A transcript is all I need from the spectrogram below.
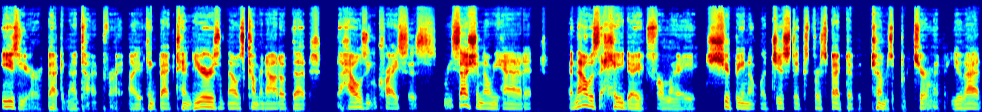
easier back in that time frame. I think back 10 years, and that was coming out of the, the housing crisis recession that we had. And that was a heyday from a shipping and logistics perspective in terms of procurement. You had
